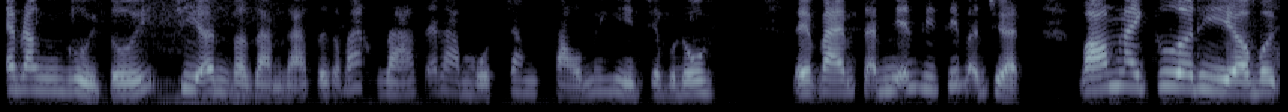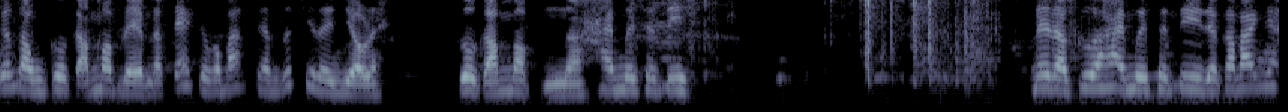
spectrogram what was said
Em đang gửi tới tri ân và giảm giá tới các bác giá sẽ là 160.000 trên một đôi. Đấy và em sẽ miễn phí ship vận chuyển. Và hôm nay cưa thì ờ, với cái dòng cưa cá mập này em đã test cho các bác xem rất chi là nhiều này. Cưa cá mập ờ, 20 cm. Đây là cưa 20 cm cho các bác nhé.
